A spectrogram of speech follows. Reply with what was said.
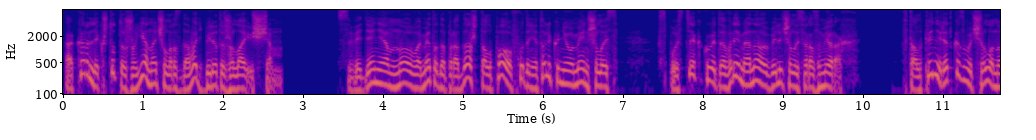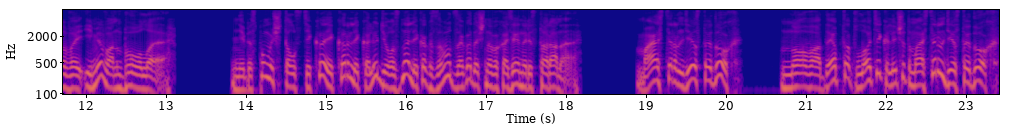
а карлик что-то жуя начал раздавать билеты желающим. С введением нового метода продаж толпа у входа не только не уменьшилась, спустя какое-то время она увеличилась в размерах. В толпе нередко звучало новое имя Ван Буэлэ. Не без помощи толстяка и карлика люди узнали, как зовут загадочного хозяина ресторана. «Мастер Льдистый Дух!» «Нового адепта плотик лечит мастер Льдистый Дух!»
